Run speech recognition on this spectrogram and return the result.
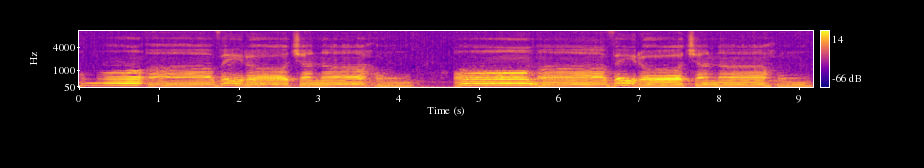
Om Avairocana Hum Om Aveirochana Hum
